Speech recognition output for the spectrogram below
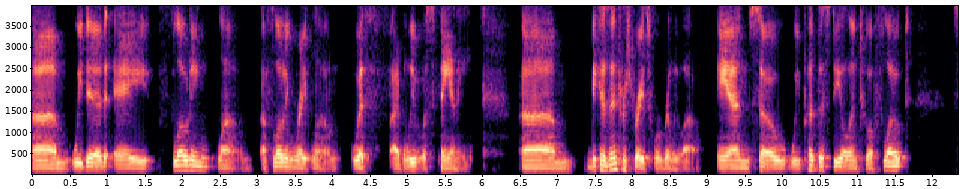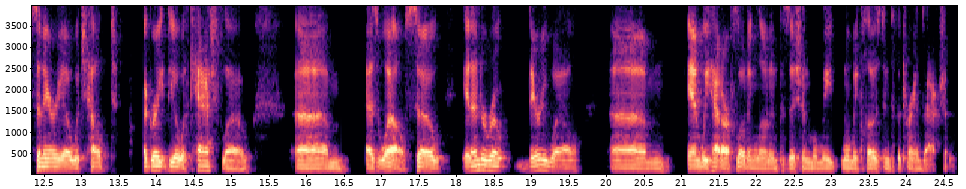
um, we did a floating loan, a floating rate loan with, I believe it was Fannie, um, because interest rates were really low. And so we put this deal into a float scenario, which helped a great deal with cash flow um, as well. So it underwrote very well. Um, and we had our floating loan in position when we when we closed into the transaction.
